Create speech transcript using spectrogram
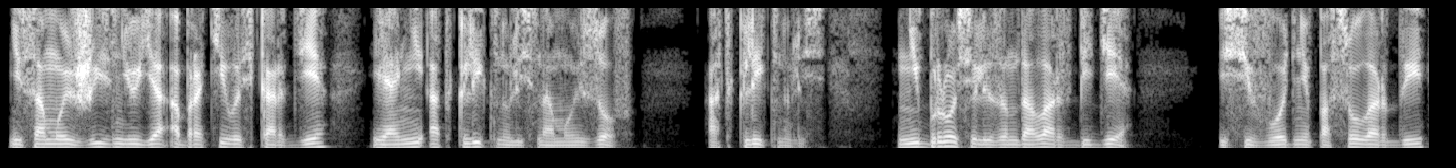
и самой жизнью я обратилась к Орде, и они откликнулись на мой зов. Откликнулись, не бросили Зандалар в беде. И сегодня посол Орды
